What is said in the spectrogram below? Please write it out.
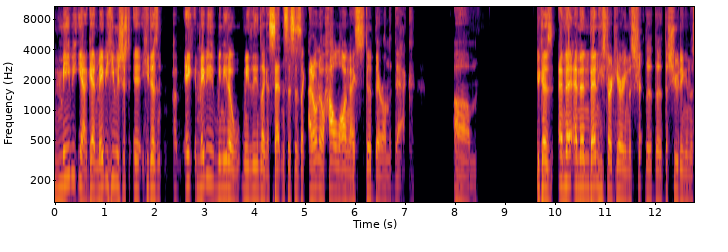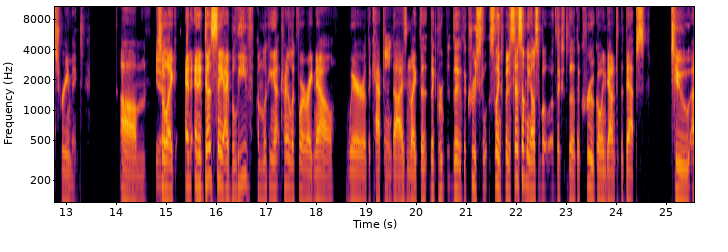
maybe yeah. Again, maybe he was just he doesn't. Uh, it, maybe we need a we need like a sentence that says like I don't know how long I stood there on the deck. Um, because and then and then then he started hearing the sh- the, the the shooting and the screaming. Um, so like and and it does say I believe I'm looking at trying to look for it right now where the captain Well- dies and like the the group the the crew sl- slinks, but it says something else about the the, the crew going down to the depths to uh,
